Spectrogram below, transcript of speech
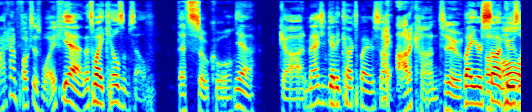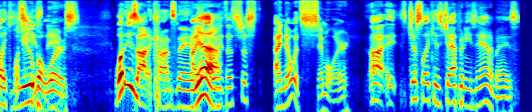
Otacon fucks his wife. Yeah, that's why he kills himself. that's so cool. Yeah, God, imagine getting cucked by your son. by. Otacon too. By your son, who's like you but name? worse. What is Otacon's name? I yeah, always- that's just. I know it's similar. uh, it's just like his Japanese animes.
